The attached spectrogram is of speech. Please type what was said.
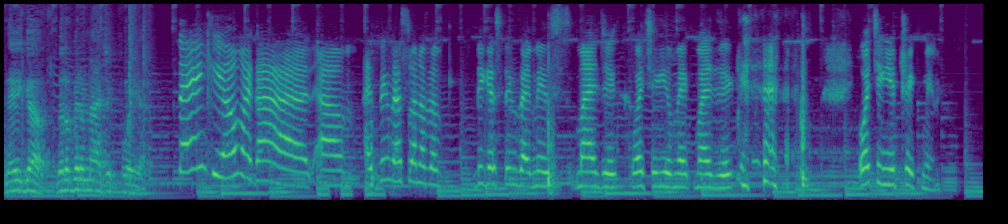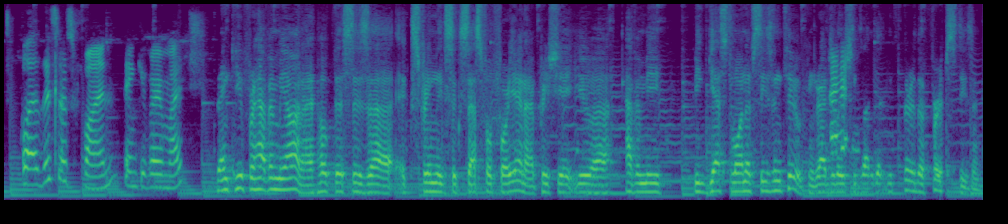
There you go. A little bit of magic for you. Thank you. Oh my God. Um, I think that's one of the biggest things I miss magic, watching you make magic, watching you trick me. Well, this was fun. Thank you very much. Thank you for having me on. I hope this is uh, extremely successful for you, and I appreciate you uh, having me be guest one of season two. Congratulations on getting through the first season.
